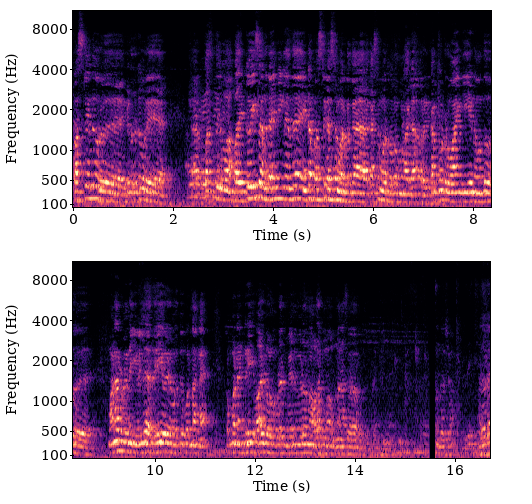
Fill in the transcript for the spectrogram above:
ஃபர்ஸ்ட்ல இருந்து ஒரு கிட்டத்தட்ட ஒரு பத்து எட்டு வயசு அந்த டைமிங்ல இருந்து என்ன ஃபர்ஸ்ட் கஸ்டமர் கஸ்டமர் சொல்ல போனாக்கா ஒரு கம்ப்யூட்டர் வாங்கி என்ன வந்து ஒரு மன்னார்ல இன்னைக்கு வெளில தெரிய வந்து பண்ணாங்க. ரொம்ப நன்றி. வாழ்க்கை வளமுடன். மேலும் மேலும் நான் வளரணும் அப்படின்னு ஆசை சந்தோஷம். அதோட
